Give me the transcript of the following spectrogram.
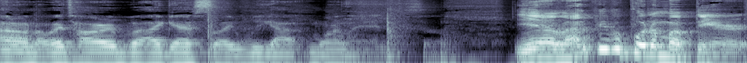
I don't know, it's hard, but I guess like we got more land. So Yeah, a lot of people put him up there.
